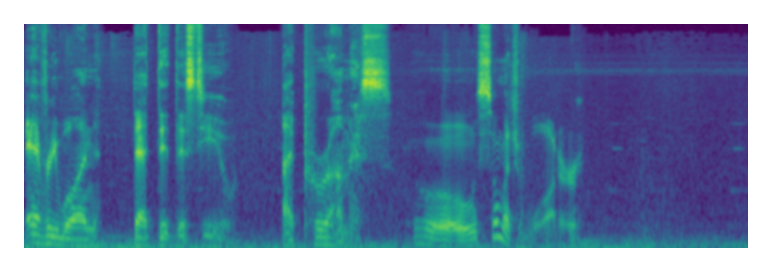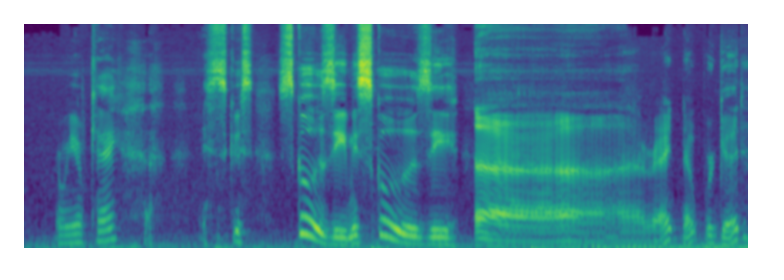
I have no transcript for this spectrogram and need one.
everyone that did this to you. I promise. Oh, so much water. Are we okay? Excuse, scusi, mi scusi. Uh, right? Nope, we're good.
